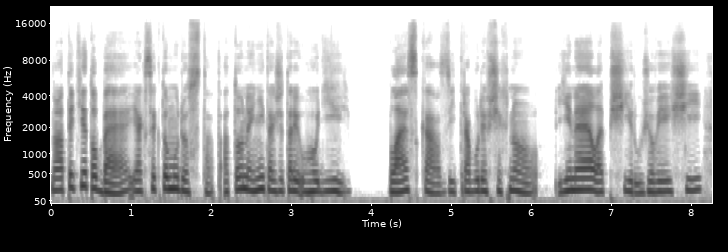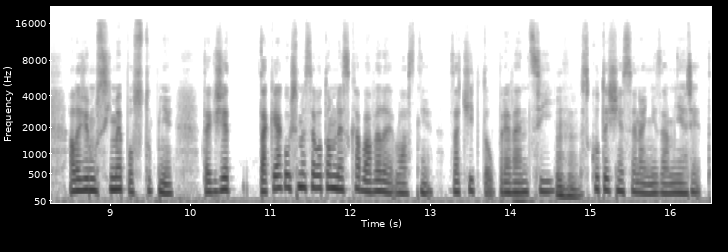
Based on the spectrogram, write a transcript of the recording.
No a teď je to B, jak se k tomu dostat. A to není tak, že tady uhodí bléska, zítra bude všechno jiné, lepší, růžovější, ale že musíme postupně. Takže tak, jak už jsme se o tom dneska bavili vlastně, začít tou prevencí, mm-hmm. skutečně se na ní zaměřit.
